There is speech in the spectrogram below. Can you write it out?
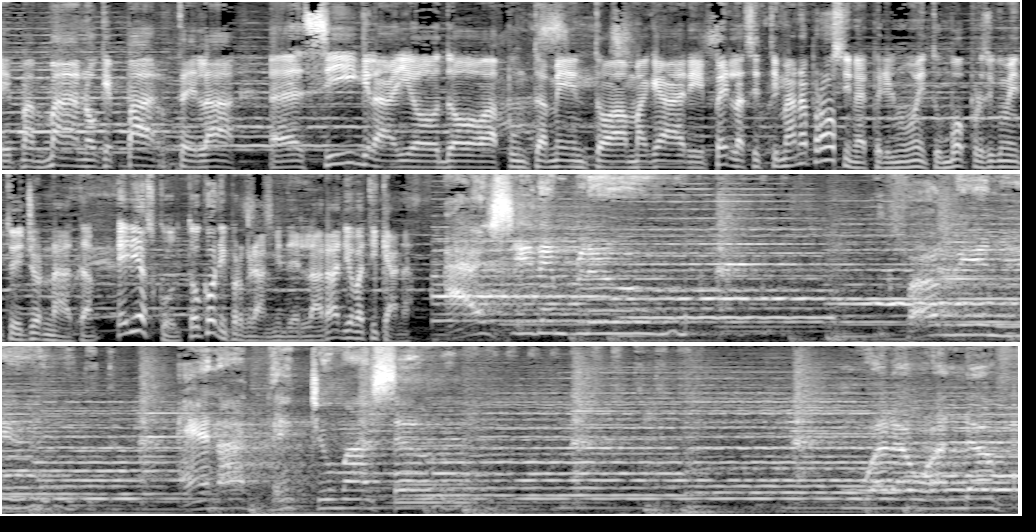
e man mano che parte la eh, sigla io do appuntamento a magari per la settimana prossima e per il momento un buon proseguimento di giornata e vi ascolto con i programmi della Radio Vaticana. I see them blue for me and you and I think to myself what a wonderful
